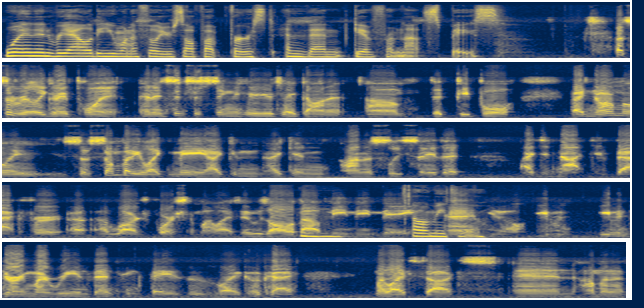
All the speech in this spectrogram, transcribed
When in reality, you want to fill yourself up first and then give from that space. That's a really great point, and it's interesting to hear your take on it. Um, that people, right? Normally, so somebody like me, I can I can honestly say that I did not give back for a, a large portion of my life. It was all about Mhm. me, me, me. Oh, me And too. you know, even even during my reinventing phase, it was like, okay, my life sucks, and I'm gonna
